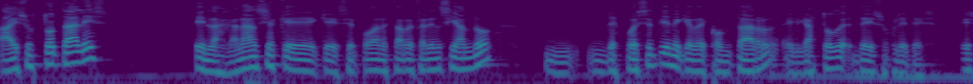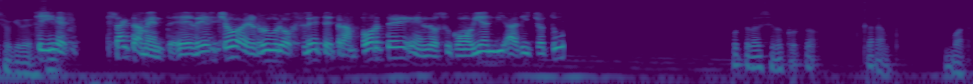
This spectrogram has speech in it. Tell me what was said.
a esos totales, en las ganancias que, que se puedan estar referenciando, después se tiene que descontar el gasto de, esos fletes. Eso quiere decir. Sí, exactamente. Eh, de hecho, el rubro flete transporte, en los, como bien has dicho tú. Otra vez se nos cortó. Caramba. Bueno.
